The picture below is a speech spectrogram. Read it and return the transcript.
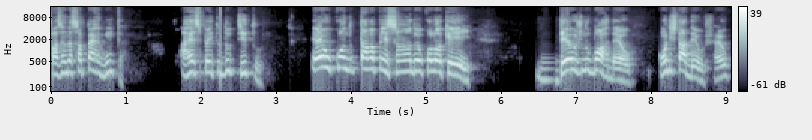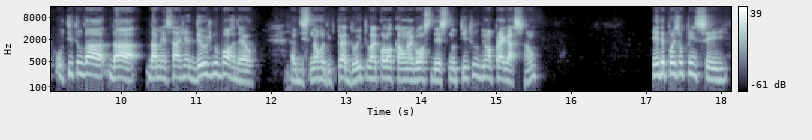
fazendo essa pergunta a respeito do título. Eu, quando estava pensando, eu coloquei Deus no bordel. Onde está Deus? Aí, o, título da, da, da mensagem é Deus no bordel. Eu disse, não, Rodrigo, tu é doido, tu vai colocar um negócio desse no título de uma pregação? E aí depois eu pensei,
